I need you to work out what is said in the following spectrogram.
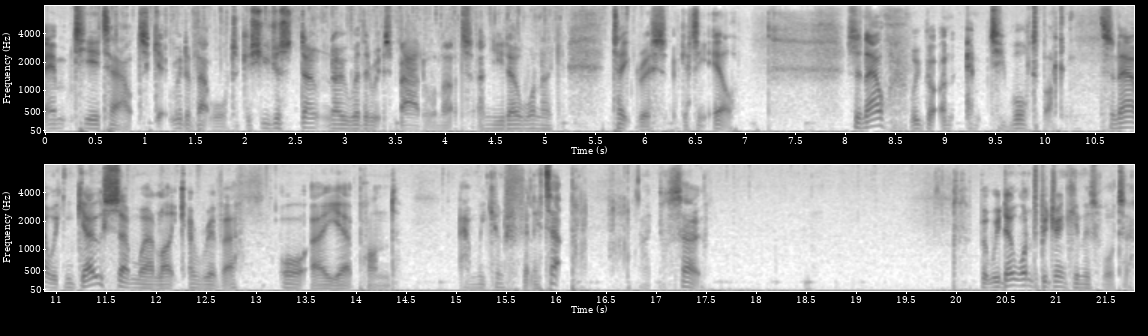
empty it out to get rid of that water because you just don't know whether it's bad or not, and you don't want to take the risk of getting ill. So now we've got an empty water bottle. So now we can go somewhere like a river or a uh, pond and we can fill it up like so. But we don't want to be drinking this water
